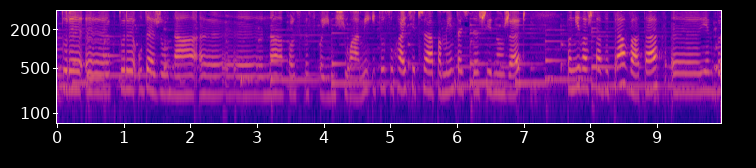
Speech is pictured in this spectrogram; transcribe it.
który, e, który uderzył na, e, na Polskę swoimi siłami. I tu, słuchajcie, trzeba pamiętać też jedną rzecz, ponieważ ta wyprawa, tak, e, jakby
